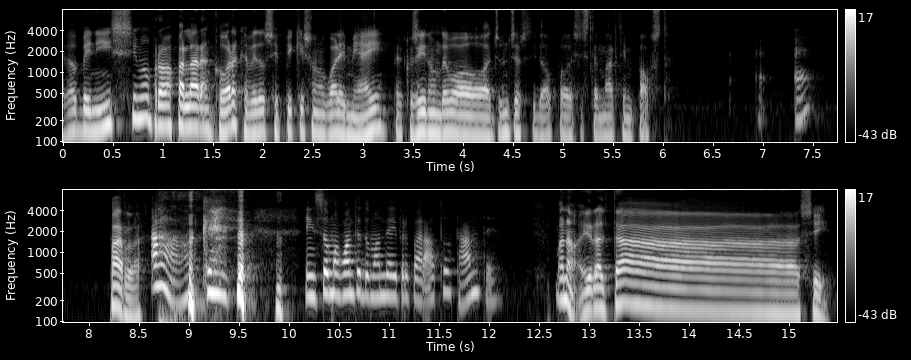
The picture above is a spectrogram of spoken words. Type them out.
va benissimo, prova a parlare ancora che vedo se i picchi sono uguali ai miei, per così non devo aggiungerti dopo e sistemarti in post. Eh? Parla. Ah, ok. Insomma, quante domande hai preparato? Tante? Ma no, in realtà sì.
